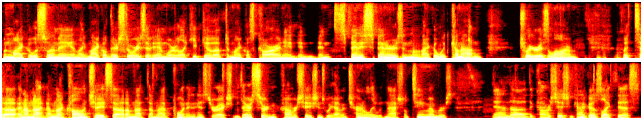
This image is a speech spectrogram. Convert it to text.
when Michael was swimming, and like Michael, there's stories of him where like he'd go up to Michael's car and and and spin his spinners, and Michael would come out and trigger his alarm. But uh, and I'm not I'm not calling Chase out. I'm not I'm not pointing in his direction. But there are certain conversations we have internally with national team members, and uh, the conversation kind of goes like this.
